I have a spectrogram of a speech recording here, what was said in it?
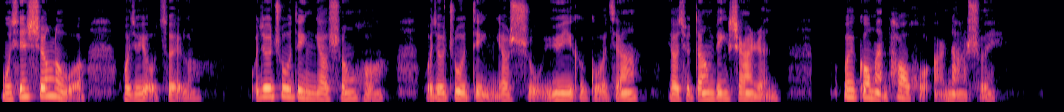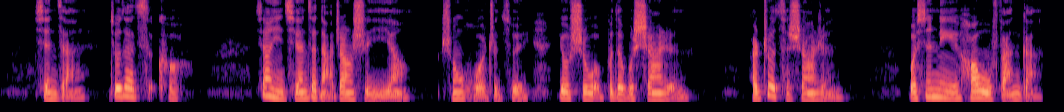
母亲生了我，我就有罪了，我就注定要生活，我就注定要属于一个国家，要去当兵杀人，为购买炮火而纳税。现在就在此刻，像以前在打仗时一样，生活之罪又使我不得不杀人，而这次杀人，我心里毫无反感，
